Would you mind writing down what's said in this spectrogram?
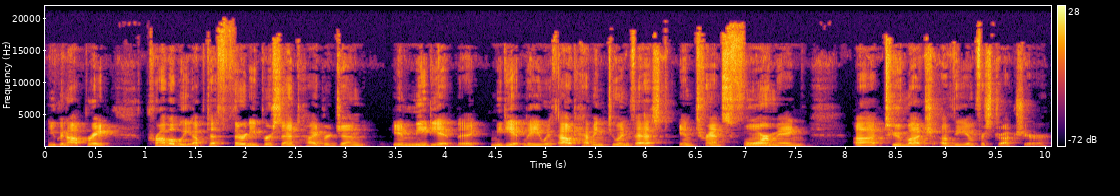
you can operate probably up to 30% hydrogen immediately immediately without having to invest in transforming uh, too much of the infrastructure.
